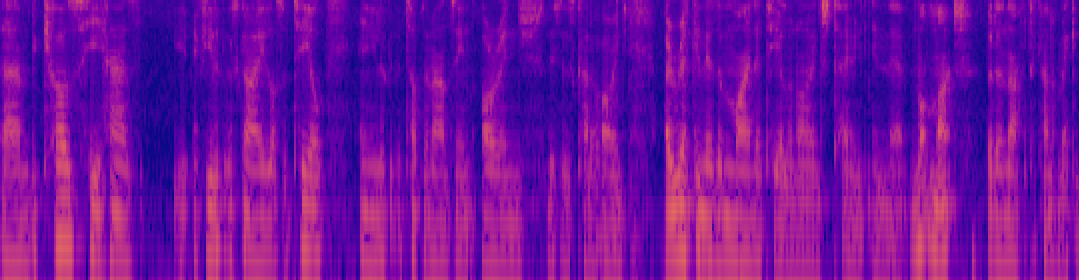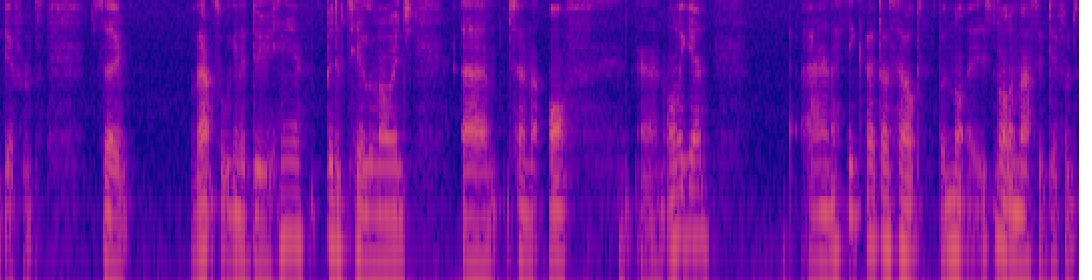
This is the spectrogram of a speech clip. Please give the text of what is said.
Um, because he has, if you look at the sky, lots of teal, and you look at the top of the mountain, orange, this is kind of orange, I reckon there's a minor teal and orange tone in there. Not much, but enough to kind of make a difference. So that's what we're going to do here. Bit of teal and orange, um, turn that off and on again and I think that does help, but not it's not a massive difference.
